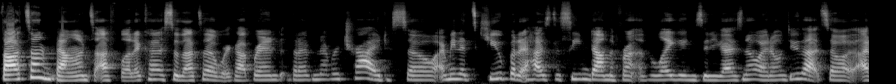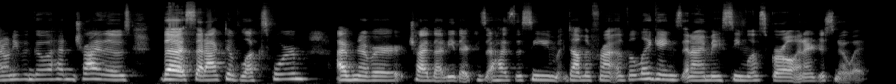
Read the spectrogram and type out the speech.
thoughts on Balance Athletica? So that's a workout brand that I've never tried. So I mean, it's cute, but it has the seam down the front of the leggings, and you guys know I don't do that. So I don't even go ahead and try those. The Set Active Luxform, I've never tried that either because it has the seam down the front of the leggings, and I'm a seamless girl, and I just know it.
